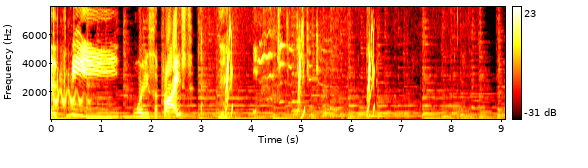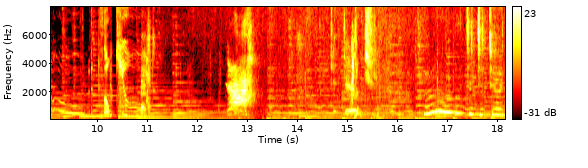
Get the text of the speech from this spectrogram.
It's me! Were you surprised? It's so cute! Ah. Ooh, toot, toot.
